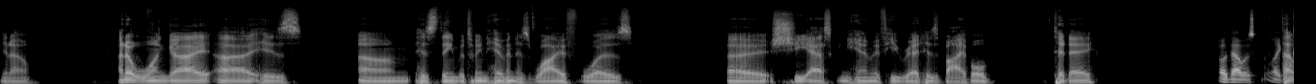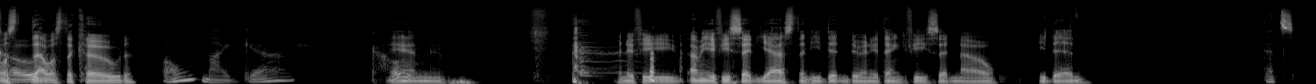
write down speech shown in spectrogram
you know, I know one guy, uh, his, um, his thing between him and his wife was, uh, she asking him if he read his Bible today. Oh, that was like that was, that was the code. Oh my gosh. Code. And, and if he, I mean, if he said yes, then he didn't do anything. If he said no, he did. That's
